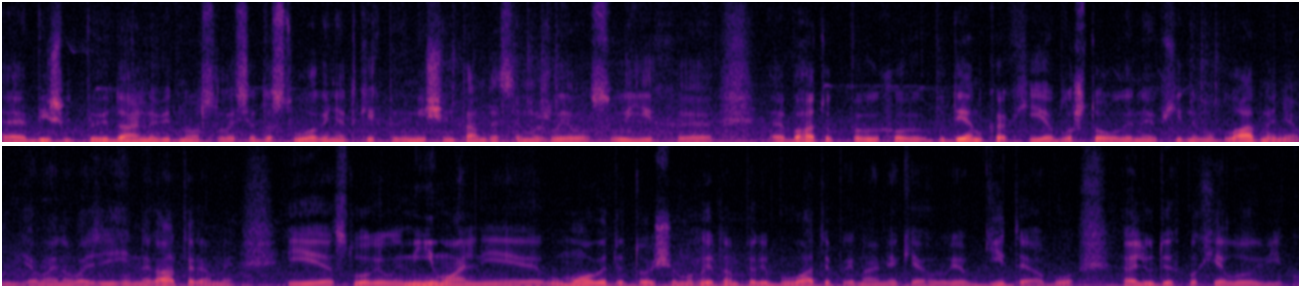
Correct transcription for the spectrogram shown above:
е, більш відповідально відносилися до створення таких приміщень там, де це можливо, в своїх е, е, багатоповерхових будинках і облаштовували необхідним обладнанням, я маю на увазі генераторами, і створили мінімальні умови для того, щоб могли там перебувати, принаймні, як я говорив, діти або люди похилого віку.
